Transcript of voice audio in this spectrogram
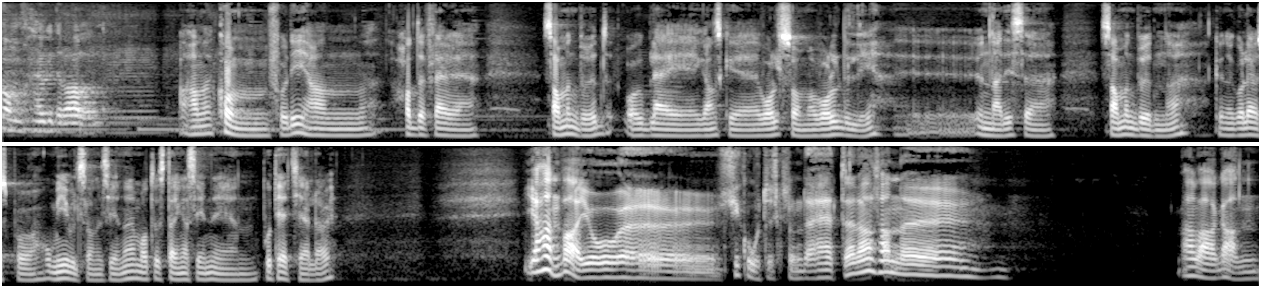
Kom Hauge til Valen? Han kom fordi han hadde flere sammenbrudd og ble ganske voldsom og voldelig eh, under disse sammenbruddene. Kunne gå løs på omgivelsene sine, måtte stenges inne i en potetkjeller. Ja, han var jo øh, psykotisk, som det heter. da, så han, øh, han var galen,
